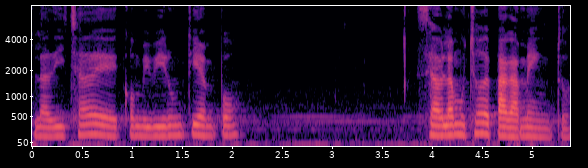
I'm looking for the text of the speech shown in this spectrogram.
dicha de convivir un tiempo, se habla mucho de pagamento.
